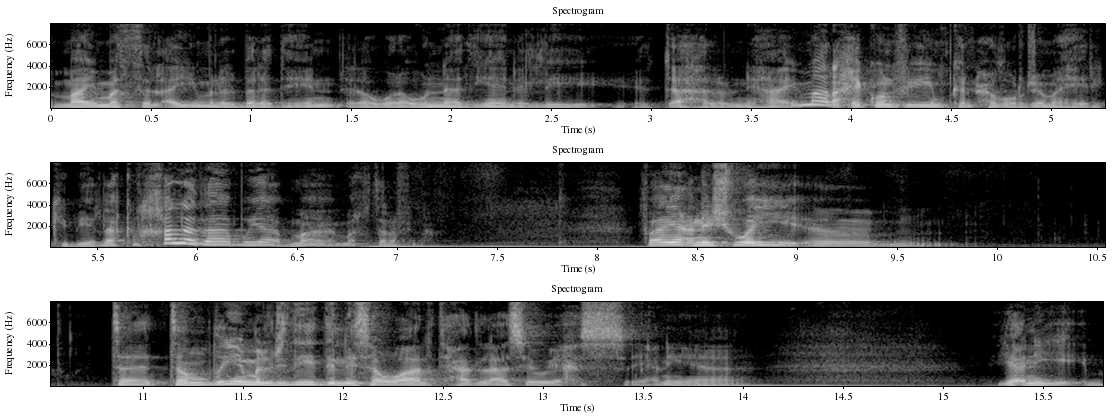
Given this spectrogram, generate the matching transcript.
ما يمثل أي من البلدين لو الناديين اللي تأهلوا النهائي ما راح يكون في يمكن حضور جماهيري كبير لكن خلى ذهب وياب ما ما اختلفنا. فيعني شوي التنظيم الجديد اللي سواه الاتحاد الآسيوي يحس يعني يعني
